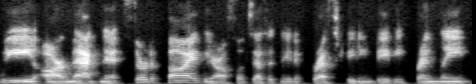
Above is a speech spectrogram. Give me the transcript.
We are magnet certified. We are also designated breastfeeding baby friendly.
